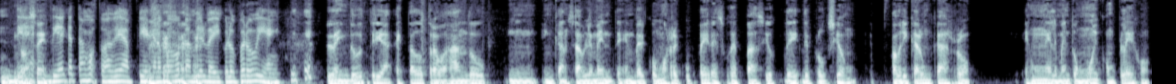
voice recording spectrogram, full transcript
10, Entonces- 10 que estamos todavía a pie, que no podemos cambiar el vehículo, pero bien. la industria ha estado trabajando in- incansablemente en ver cómo recupera esos espacios de, de producción. Fabricar un carro es un elemento muy complejo,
